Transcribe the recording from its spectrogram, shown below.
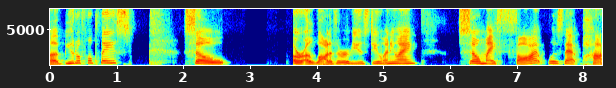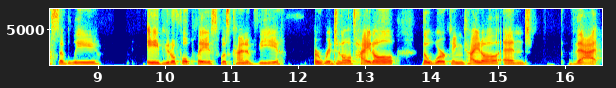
a beautiful place. So or a lot of the reviews do anyway. So my thought was that possibly a beautiful place was kind of the original title the working title and that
